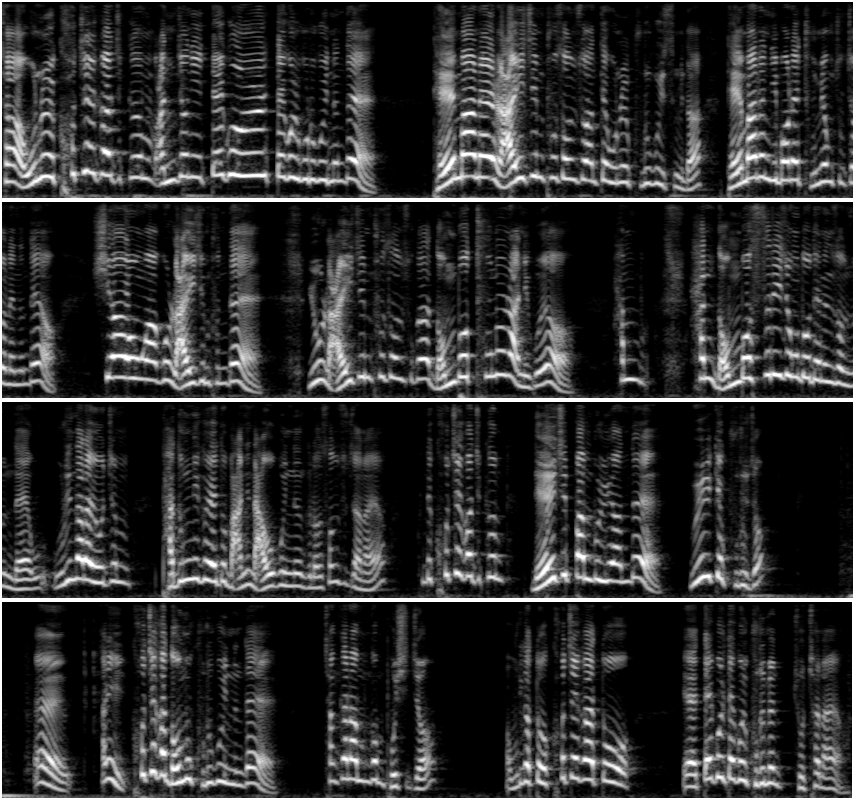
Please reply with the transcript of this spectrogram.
자, 오늘 커제가 지금 완전히 떼굴 떼굴 구르고 있는데, 대만의 라이진프 선수한테 오늘 구르고 있습니다. 대만은 이번에 두 명 출전했는데요. 시아옹하고 라이진프인데, 요 라이진프 선수가 넘버 2는 아니고요. 한, 한 넘버 3 정도 되는 선수인데, 우- 우리나라 요즘 바둑리그에도 많이 나오고 있는 그런 선수잖아요. 근데 커제가 지금 네집반 불리한데, 왜 이렇게 구르죠? 예, 아니, 커제가 너무 구르고 있는데, 잠깐 한번 보시죠. 아, 우리가 또 커제가 또 예, 떼굴떼굴 구르면 좋잖아요.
